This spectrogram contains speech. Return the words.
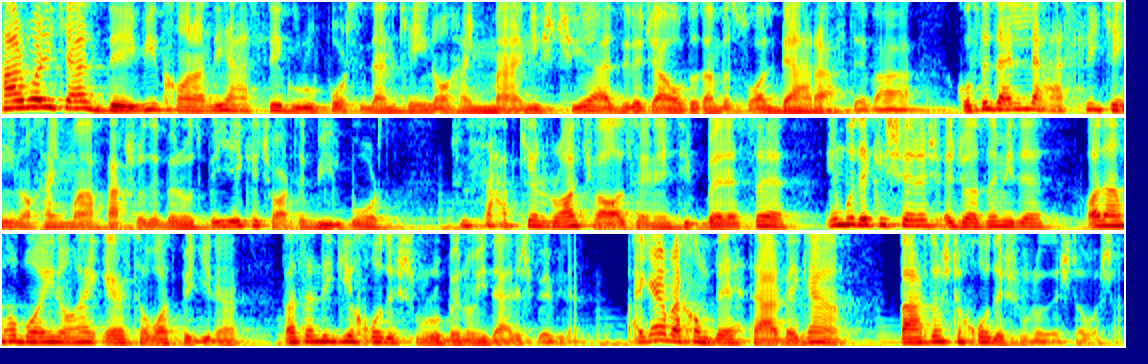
هر باری که از دیوید خواننده اصلی گروه پرسیدن که این آهنگ معنیش چیه از زیر جواب دادن به سوال در رفته و گفته دلیل اصلی که این آهنگ موفق شده به رتبه یک چارت بیلبورد تو سبک راک و آلترناتیو برسه این بوده که شعرش اجازه میده آدمها با این آهنگ ارتباط بگیرن و زندگی خودشون رو به نوعی درش ببینن. اگر بخوام بهتر بگم برداشت خودشون رو داشته باشن.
